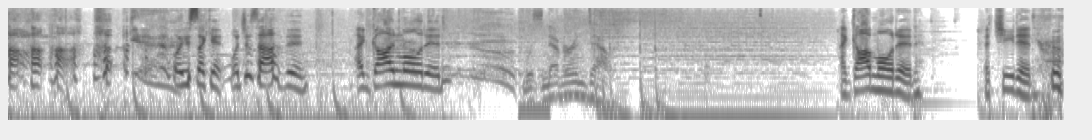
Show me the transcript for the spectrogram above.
Wait a second. What just happened? I got molded. Was never in doubt. I got molded. I cheated.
